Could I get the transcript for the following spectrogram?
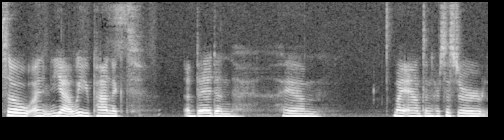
So um, yeah, we panicked a bit, and um, my aunt and her sister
